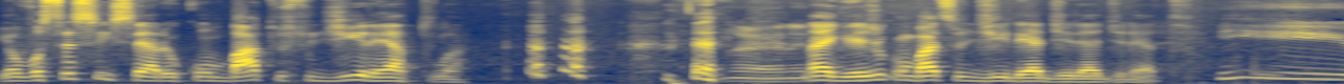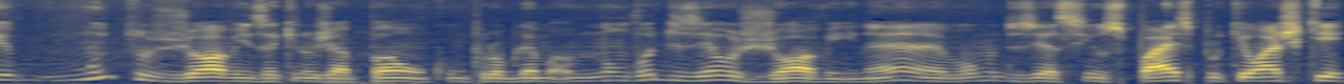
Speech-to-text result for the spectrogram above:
E eu vou ser sincero, eu combato isso direto lá. É, né? Na igreja eu combato isso direto, direto, direto. E muitos jovens aqui no Japão com problema, não vou dizer o jovem, né? Vamos dizer assim, os pais, porque eu acho que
